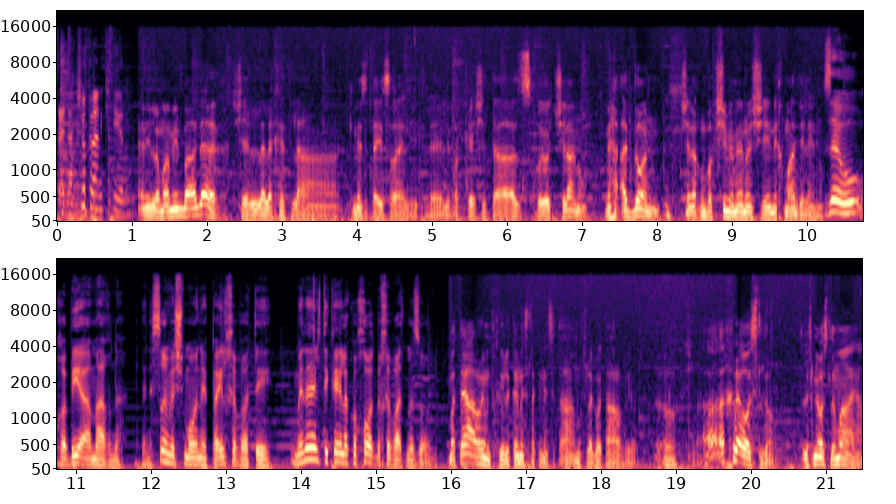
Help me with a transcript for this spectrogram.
סעידק, שוכרן כתיר. אני לא מאמין בדרך של ללכת לכנסת הישראלית ולבקש את הזכויות שלנו מהאדון שאנחנו מבקשים ממנו שיהיה נחמד אלינו. זהו רבי אמרנה, בן 28, פעיל חברתי, ומנהל תיקי לקוחות בחברת מזון. מתי הערבים התחילו להיכנס לכנסת, המפלגות הערביות? אחרי אוסלו. לפני אוסלו מה היה?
